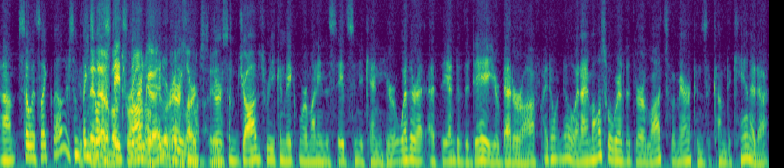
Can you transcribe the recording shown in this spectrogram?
Um, so it's like, well, there's some You'd things about the about states Toronto, that are good. too, there, are some, there are some jobs where you can make more money in the states than you can here. Whether at, at the end of the day you're better off, I don't know. And I'm also aware that there are lots of Americans that come to Canada.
